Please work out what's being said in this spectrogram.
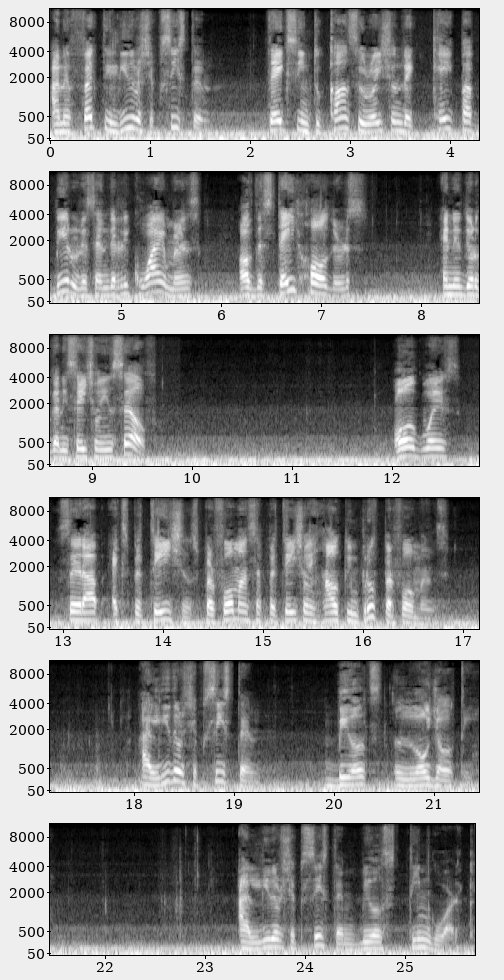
An effective leadership system takes into consideration the capabilities and the requirements of the stakeholders and in the organization itself always set up expectations, performance expectations, and how to improve performance. A leadership system builds loyalty. A leadership system builds teamwork.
